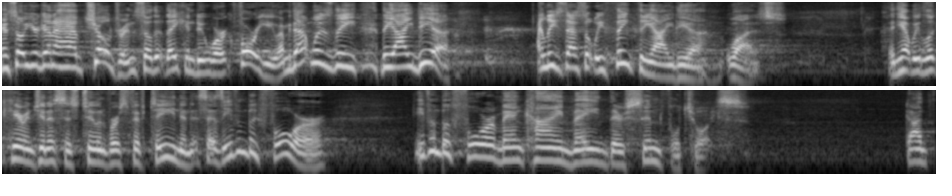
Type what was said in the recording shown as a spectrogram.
And so you're going to have children so that they can do work for you. I mean, that was the, the idea. At least that's what we think the idea was. And yet we look here in Genesis 2 and verse 15, and it says, even before, even before mankind made their sinful choice, God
